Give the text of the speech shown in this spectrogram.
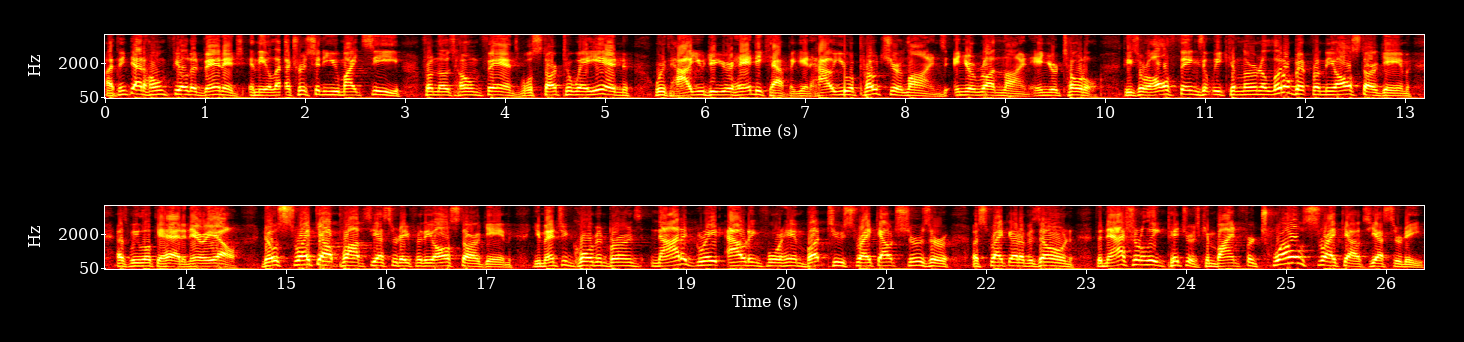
I think that home field advantage and the electricity you might see from those home fans will start to weigh in with how you do your handicapping and how you approach your lines and your run line and your total. These are all things that we can learn a little bit from the All Star game as we look ahead. And Ariel, no strikeout props yesterday for the All Star game. You mentioned Corbin Burnes, not a great outing for him, but two strikeouts. Scherzer, a strikeout of his own. The National League pitchers combined for 12 strikeouts yesterday.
